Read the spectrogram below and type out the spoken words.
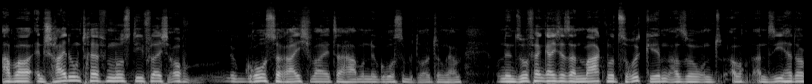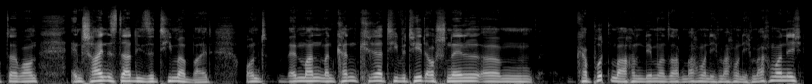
aber Entscheidungen treffen muss, die vielleicht auch eine große Reichweite haben und eine große Bedeutung haben. Und insofern kann ich das an Marc nur zurückgeben, also und auch an Sie, Herr Dr. Braun. Entscheidend ist da diese Teamarbeit. Und wenn man, man kann Kreativität auch schnell ähm, kaputt machen, indem man sagt, machen wir nicht, machen wir nicht, machen wir nicht.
